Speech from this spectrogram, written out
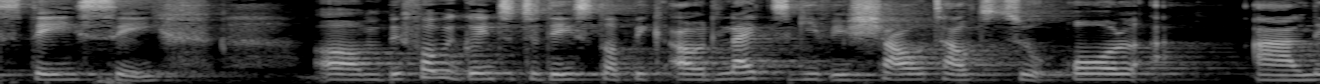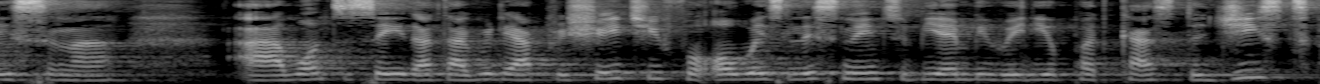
stay safe. Um, before we go into today's topic, I would like to give a shout out to all our listener. I want to say that I really appreciate you for always listening to BNB Radio Podcast, The Gist,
